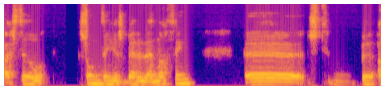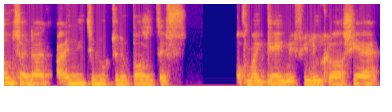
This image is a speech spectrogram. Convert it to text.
I still something is better than nothing. Uh, but outside that, I need to look to the positive of my game. If you look last year,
